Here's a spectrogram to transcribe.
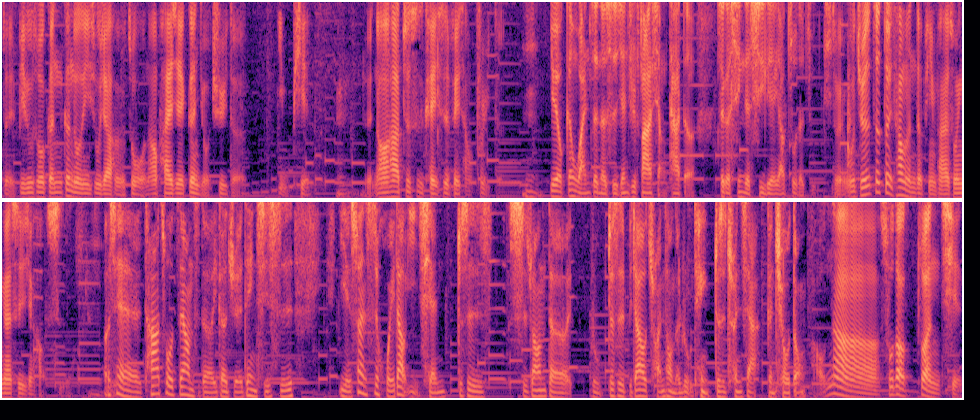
对，比如说跟更多的艺术家合作，然后拍一些更有趣的影片，嗯，对，然后他就是可以是非常 free 的。嗯，也有更完整的时间去发想他的这个新的系列要做的主题。对，我觉得这对他们的品牌来说应该是一件好事。而且他做这样子的一个决定，其实也算是回到以前就是时装的乳，就是比较传统的 routine，就是春夏跟秋冬。好，那说到赚钱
